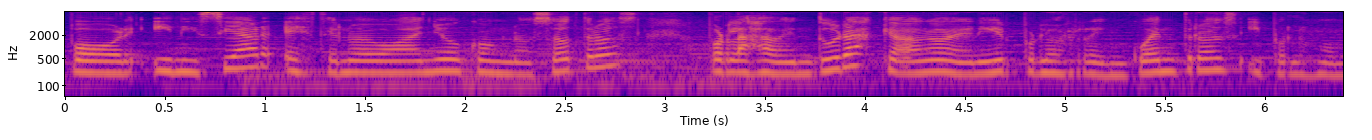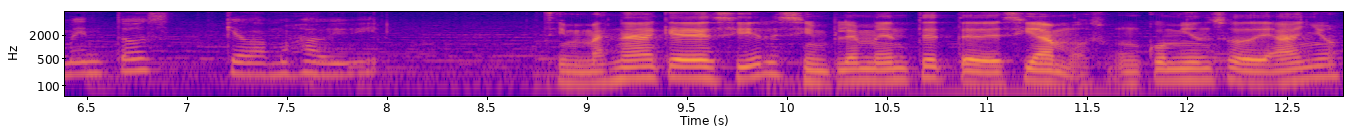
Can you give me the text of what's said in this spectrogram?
por iniciar este nuevo año con nosotros, por las aventuras que van a venir, por los reencuentros y por los momentos que vamos a vivir. Sin más nada que decir, simplemente te deseamos un comienzo de año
